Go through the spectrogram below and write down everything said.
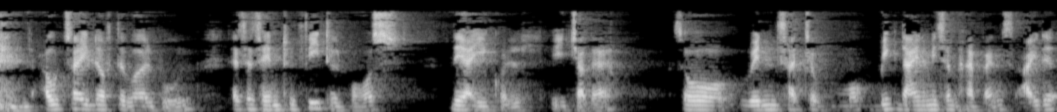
outside of the whirlpool, there's a centrifugal force, they are equal each other. So when such a big dynamism happens, either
